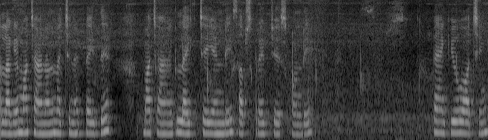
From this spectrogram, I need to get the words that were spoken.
అలాగే మా ఛానల్ నచ్చినట్టయితే మా ఛానల్కి లైక్ చేయండి సబ్స్క్రైబ్ చేసుకోండి. Thank you watching.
